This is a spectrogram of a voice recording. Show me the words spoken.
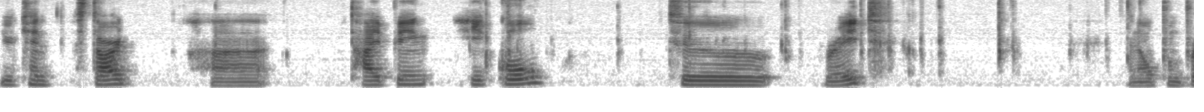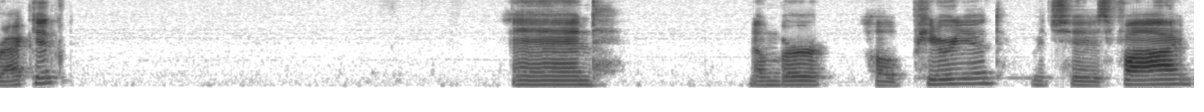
you can start uh, typing equal to rate an open bracket and number of period which is 5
